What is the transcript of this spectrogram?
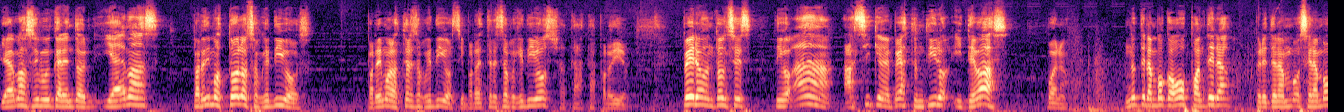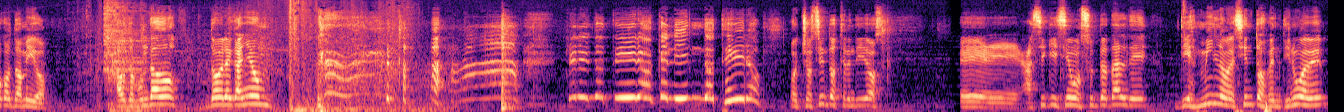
Y además soy muy calentón. Y además, perdimos todos los objetivos. Perdimos los tres objetivos. Si perdés tres objetivos, ya está, estás perdido. Pero entonces, digo, ah, así que me pegaste un tiro y te vas. Bueno, no te la emboco a vos, Pantera, pero te se la emboco a tu amigo. Autopuntado, doble cañón. ¡Qué ¡Qué lindo tiro! 832. Eh, así que hicimos un total de 10.929,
